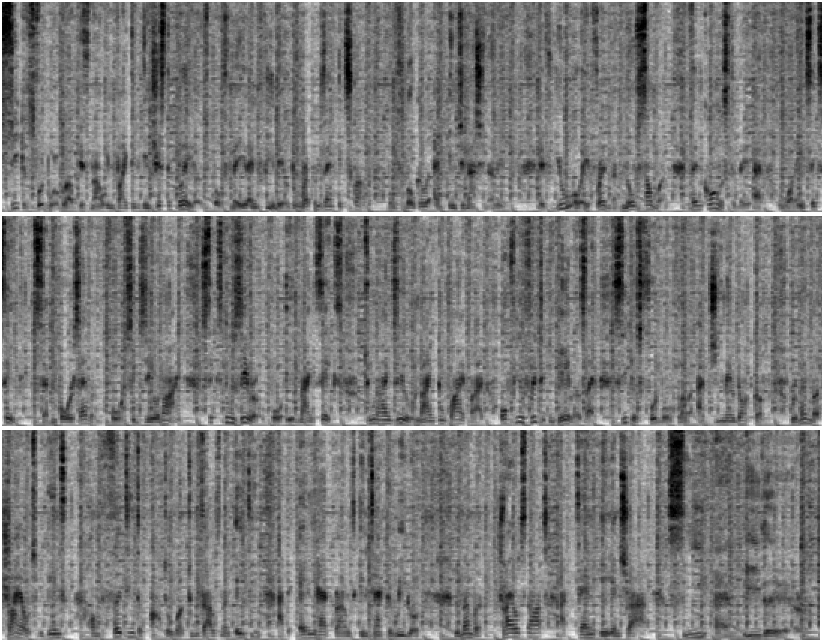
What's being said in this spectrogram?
Seekers Football Club is now inviting interested players, both male and female, to represent its club, both local and internationally. If you or a friend that knows someone, then call us today at 1-868-747-4609, 620-4896, 290-9255, or feel free to email us at seekersfootballclub at gmail.com. Remember, tryouts begins on the 13th of October 2018 at the Eddie Hart Grounds in Tacarigua. Remember, tryout starts at 10 a.m. sharp. See and be there.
